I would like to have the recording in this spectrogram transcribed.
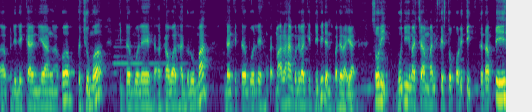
uh, pendidikan yang apa percuma. Kita boleh uh, kawal harga rumah dan kita boleh malahan boleh bagi dividen kepada rakyat. Sorry, bunyi macam manifesto politik tetapi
